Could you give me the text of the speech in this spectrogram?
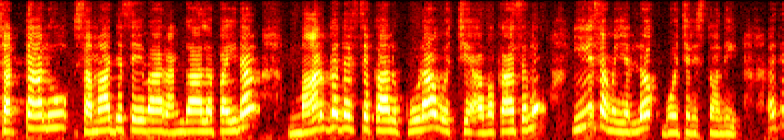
చట్టాలు సమాజ సేవా రంగాలపైన మార్గదర్శకాలు కూడా వచ్చే అవకాశము ఈ సమయంలో గోచరిస్తోంది. అయితే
